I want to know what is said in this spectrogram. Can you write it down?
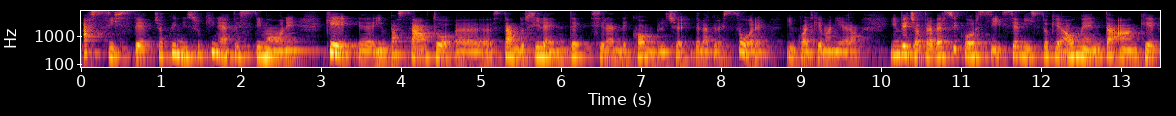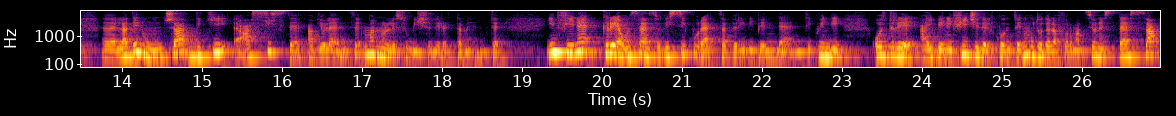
assiste, cioè quindi su chi ne è testimone, che eh, in passato, eh, stando silente, si rende complice dell'aggressore in qualche maniera. Invece attraverso i corsi si è visto che aumenta anche eh, la denuncia di chi assiste a violenze ma non le subisce direttamente. Infine crea un senso di sicurezza per i dipendenti, quindi oltre ai benefici del contenuto della formazione stessa,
